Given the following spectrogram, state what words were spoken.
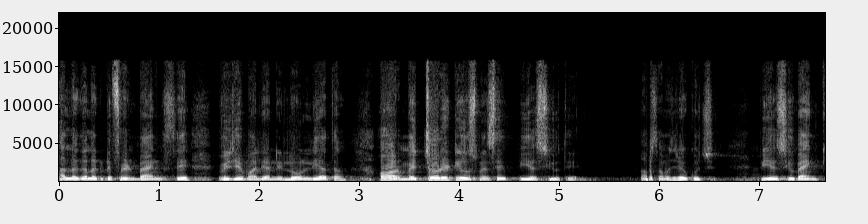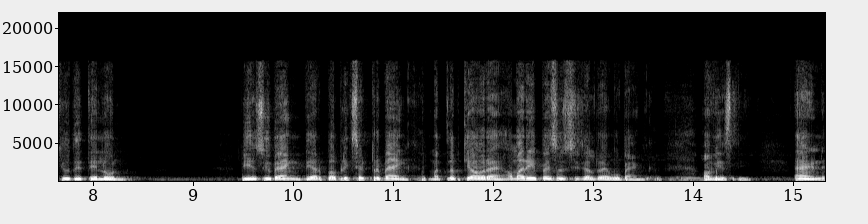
अलग अलग डिफरेंट बैंक से विजय माल्या ने लोन लिया था और मेजोरिटी उसमें से पीएसयू थे। आप समझ रहे हो कुछ? पीएसयू बैंक क्यों देते loan PSU bank they are public sector bank मतलब क्या हो रहा है? हमारे पैसों से चल रहा है वो बैंक ऑब्वियसली एंड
